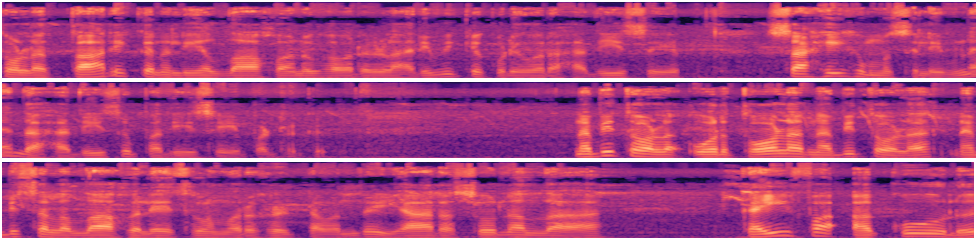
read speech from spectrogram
தோழர் தாரிக் அலி அல்லாஹ் அனு அவர்கள் அறிவிக்கக்கூடிய ஒரு ஹதீஸு சஹீஹ் முஸ்லீம்னு இந்த ஹதீஸு பதிவு செய்யப்பட்டிருக்கு. நபி ஒரு தோழர் நபி தோழர் நபி சல்லாஹு அலேஸ்லம் அவர்கள்ட்ட வந்து யார் ரசூலல்லா கைஃபா அகூலு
